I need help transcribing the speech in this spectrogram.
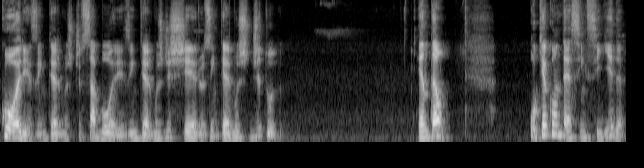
cores, em termos de sabores, em termos de cheiros, em termos de tudo. Então, o que acontece em seguida,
